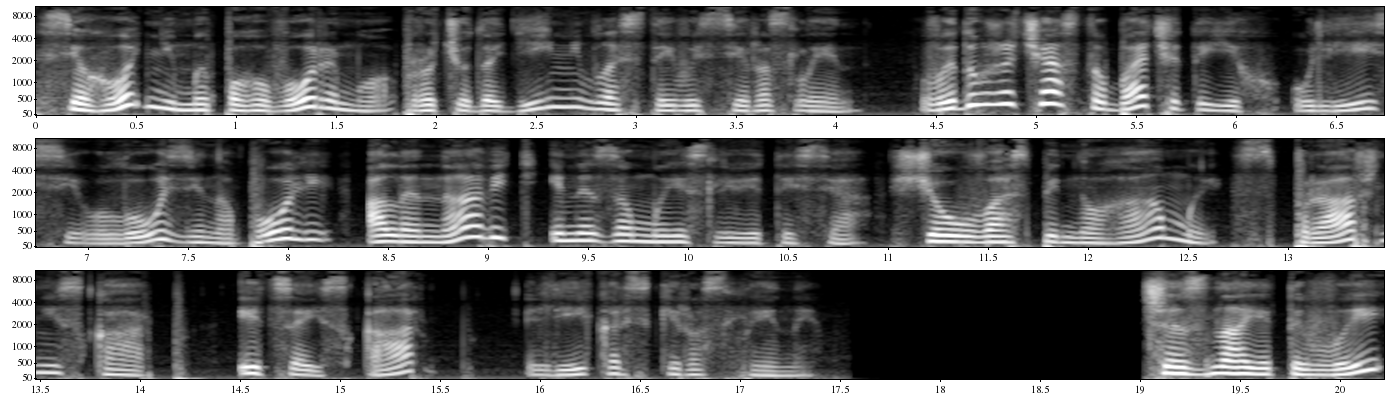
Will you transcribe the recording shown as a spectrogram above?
Сьогодні ми поговоримо про чудодійні властивості рослин. Ви дуже часто бачите їх у лісі, у лузі, на полі, але навіть і не замислюєтеся, що у вас під ногами справжній скарб, і цей скарб лікарські рослини. Чи знаєте ви,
